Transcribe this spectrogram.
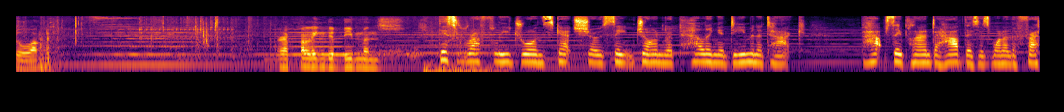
Doang. Repelling the demons. This roughly drawn sketch shows St. John repelling a demon attack. Perhaps they plan to have this as one of the fresh.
